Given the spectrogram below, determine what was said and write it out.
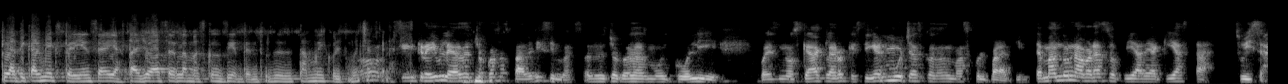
platicar mi experiencia y hasta yo hacerla más consciente. Entonces está muy cool. Muchas gracias. Qué increíble, has hecho cosas padrísimas, has hecho cosas muy cool y pues nos queda claro que siguen muchas cosas más cool para ti. Te mando un abrazo, Pía, de aquí hasta Suiza.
